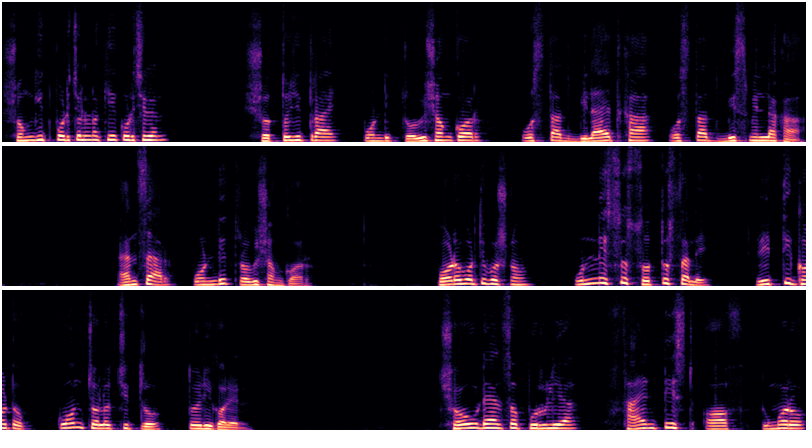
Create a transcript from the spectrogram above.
সংগীত পরিচালনা কে করেছিলেন? সত্যজিৎ রায়, পণ্ডিত রবিশঙ্কর, ওস্তাদ বিলায়েত খা, ওস্তাদ বিসমিল্লা খা। অ্যান্সার, পণ্ডিত রবিশঙ্কর। পরবর্তী প্রশ্ন, উনিশশো সত্তর সালে ঋত্বিক ঘটক কোন চলচ্চিত্র তৈরি করেন? Chhau dance of Purulia, scientist of tomorrow,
